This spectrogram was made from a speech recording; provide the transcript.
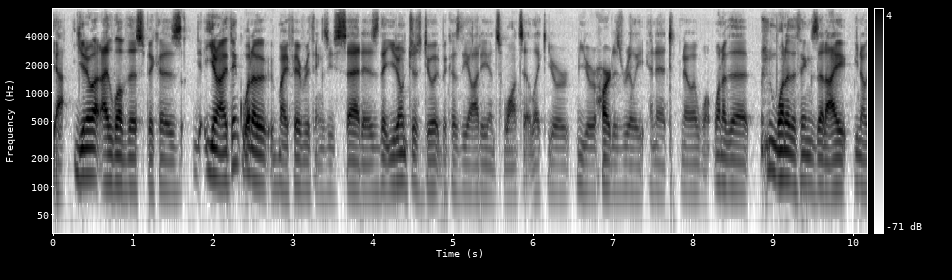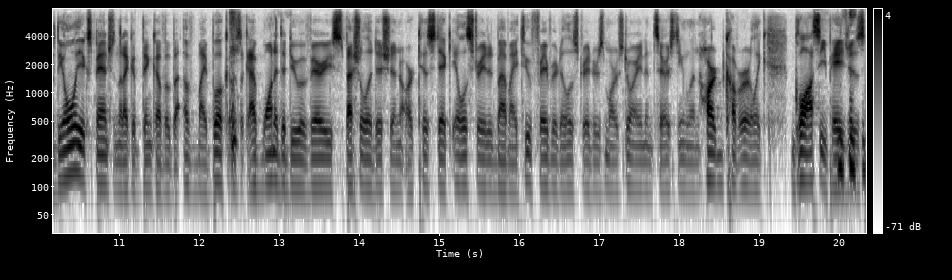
Yeah, you know what? I love this because you know I think one of my favorite things you said is that you don't just do it because the audience wants it. Like your your heart is really in it. You know, one of the one of the things that I you know the only expansion that I could think of about, of my book, I was like I wanted to do a very special edition, artistic, illustrated by my two favorite illustrators, Morris Dorian and Sarah Steenland, hardcover like glossy pages,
